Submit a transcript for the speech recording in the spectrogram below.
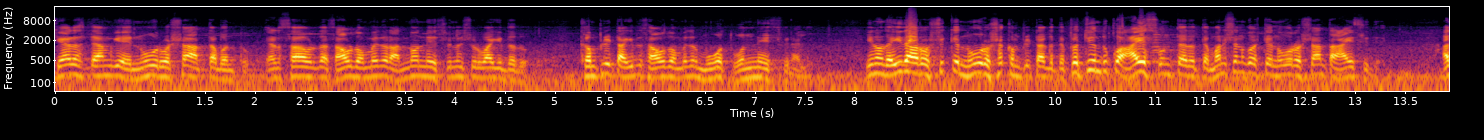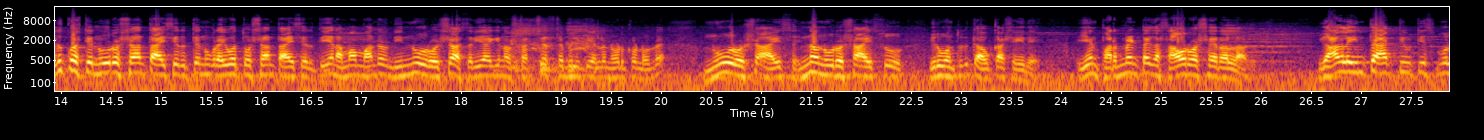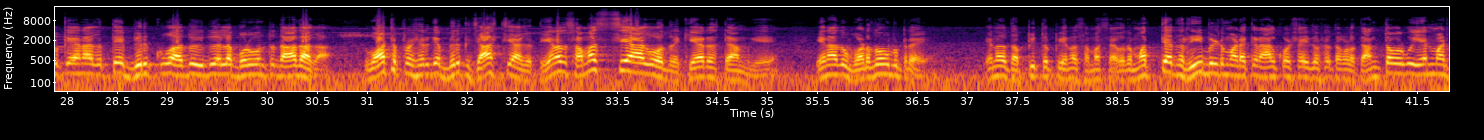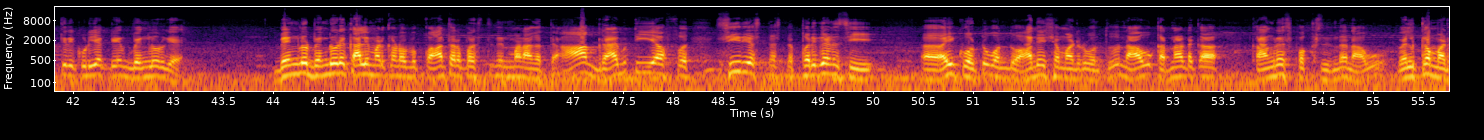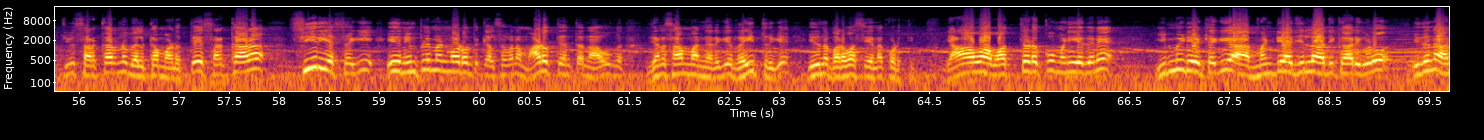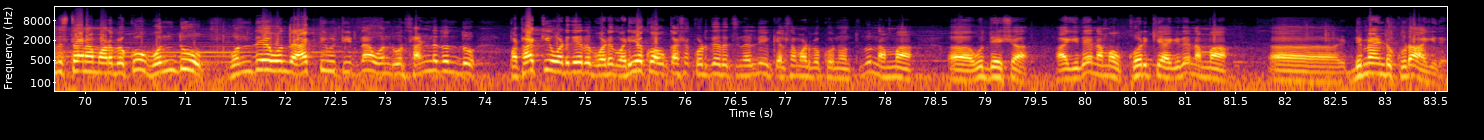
K R S ಡ್ಯಾಮ್ಗೆ ನೂರು ವರ್ಷ ಆಗ್ತಾ ಬಂತು. ಎರಡು ಸಾವಿರದ ಸಾವಿರದ ಒಂಬೈನೂರ ಹನ್ನೊಂದನೇ ಇಸ್ವಿನಲ್ಲಿ ಶುರುವಾಗಿದ್ದದು ಕಂಪ್ಲೀಟ್ ಆಗಿದ್ದು ಸಾವಿರದ ಒಂಬೈನೂರ ಮೂವತ್ತೊಂದನೇ ಇಸ್ವಿನಲ್ಲಿ. ಇನ್ನೊಂದು ಐದಾರು ವರ್ಷಕ್ಕೆ ನೂರು ವರ್ಷ ಕಂಪ್ಲೀಟ್ ಆಗುತ್ತೆ. ಪ್ರತಿಯೊಂದಕ್ಕೂ ಆಯಸ್ಸು ಅಂತ ಇರುತ್ತೆ. ಮನುಷ್ಯನಿಗೂ ಅಷ್ಟೇ ನೂರು ವರ್ಷ ಅಂತ ಆಯಸ್ಸಿದೆ ಅದಕ್ಕೂ ಅಷ್ಟೇ ನೂರು ವರ್ಷ ಅಂತ ಆಯಸ್ಸಿರುತ್ತೆ ನೂರೈವತ್ತು ವರ್ಷ ಅಂತ ಆಯಸ್ಸಿರುತ್ತೆ ಏನು ಅಮ್ಮಮ್ಮ ಅಂದರೆ ಒಂದು ಇನ್ನೂರು ವರ್ಷ ಸರಿಯಾಗಿ ನಾವು ಸ್ಟ್ರಕ್ಚರ್ ಸ್ಟೆಬಿಲಿಟಿ ಎಲ್ಲ ನೋಡ್ಕೊಂಡು ಹೋದರೆ ನೂರು ವರ್ಷ ಆಯಸ್ಸು, ಇನ್ನೂ ನೂರು ವರ್ಷ ಆಯಸ್ಸು ಇರುವಂಥದ್ದಕ್ಕೆ ಅವಕಾಶ ಇದೆ. ಏನು ಪರ್ಮನೆಂಟಾಗಿ ಸಾವಿರ ವರ್ಷ ಇರಲ್ಲ ಅದು. ಈಗಾಗಲೇ ಇಂಥ ಆ್ಯಕ್ಟಿವಿಟೀಸ್ ಮೂಲಕ ಏನಾಗುತ್ತೆ? ಬಿರುಕು, ಅದು, ಇದು ಎಲ್ಲ ಬರುವಂಥದ್ದು ಆದಾಗ ವಾಟರ್ ಪ್ರೆಷರ್ಗೆ ಬಿರುಕು ಜಾಸ್ತಿ ಆಗುತ್ತೆ. ಏನಾದರೂ ಸಮಸ್ಯೆ ಆಗೋದ್ರೆ ಕೆ ಆರ್ ಎಸ್ ಡ್ಯಾಮ್ಗೆ ಏನಾದರೂ ಒಡೆದೋಗ್ಬಿಟ್ರೆ, ಏನಾದರೂ ತಪ್ಪಿ ತಪ್ಪಿ ಏನೋ ಸಮಸ್ಯೆ ಆಗೋದ್ರೆ ಮತ್ತೆ ಅದನ್ನ ರೀಬಿಲ್ಡ್ ಮಾಡೋಕ್ಕೆ ನಾಲ್ಕು ವರ್ಷ, ಐದು ವರ್ಷ ತಗೊಳುತ್ತೆ. ಅಂಥವ್ರಿಗೂ ಏನು ಮಾಡ್ತೀರಿ? ಕುಡಿಯೋಕ್ಕೆ ಏನು ಬೆಂಗಳೂರಿಗೆ. ಬೆಂಗಳೂರು, ಬೆಂಗಳೂರೇ ಖಾಲಿ ಮಾಡ್ಕೊಂಡು ಹೋಗ್ಬೇಕು. ಆ ಥರ ಪರಿಸ್ಥಿತಿ ನಿರ್ಮಾಣ ಆಗುತ್ತೆ. ಆ ಗ್ರಾವಿಟಿ ಆಫ್ ಸೀರಿಯಸ್ನೆಸ್ನ ಪರಿಗಣಿಸಿ ಹೈಕೋರ್ಟು ಒಂದು ಆದೇಶ ಮಾಡಿರುವಂಥದ್ದು. ನಾವು ಕರ್ನಾಟಕ ಕಾಂಗ್ರೆಸ್ ಪಕ್ಷದಿಂದ ನಾವು ವೆಲ್ಕಮ್ ಮಾಡ್ತೀವಿ, ಸರ್ಕಾರನೂ ವೆಲ್ಕಮ್ ಮಾಡುತ್ತೆ, ಸರ್ಕಾರ ಸೀರಿಯಸ್ ಆಗಿ ಇದನ್ನು ಇಂಪ್ಲಿಮೆಂಟ್ ಮಾಡುವಂಥ ಕೆಲಸವನ್ನು ಮಾಡುತ್ತೆ ಅಂತ ನಾವು ಜನಸಾಮಾನ್ಯರಿಗೆ, ರೈತರಿಗೆ ಇದನ್ನು ಭರವಸೆಯನ್ನು ಕೊಡ್ತೀವಿ. ಯಾವ ಒತ್ತಡಕ್ಕೂ ಮಣಿಯದೇ ಇಮ್ಮಿಡಿಯೇಟಾಗಿ ಆ ಮಂಡ್ಯ ಜಿಲ್ಲಾಧಿಕಾರಿಗಳು ಇದನ್ನು ಅನುಷ್ಠಾನ ಮಾಡಬೇಕು. ಒಂದು, ಒಂದೇ ಒಂದು ಆ್ಯಕ್ಟಿವಿಟಿನ ಒಂದು ಒಂದು ಸಣ್ಣದೊಂದು ಪಟಾಕಿ ಹೊಡೆದೇ ಒಡೆ ಹೊಡೆ, ಹೊಡೆಯೋಕ್ಕೂ ಅವಕಾಶ ಕೊಡದೇ ರೀತಿಯಲ್ಲಿ ನೀವು ಕೆಲಸ ಮಾಡಬೇಕು ಅನ್ನುವಂಥದ್ದು ನಮ್ಮ ಉದ್ದೇಶ ಆಗಿದೆ, ನಮ್ಮ ಕೋರಿಕೆ ಆಗಿದೆ, ನಮ್ಮ ಡಿಮ್ಯಾಂಡು ಕೂಡ ಆಗಿದೆ.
